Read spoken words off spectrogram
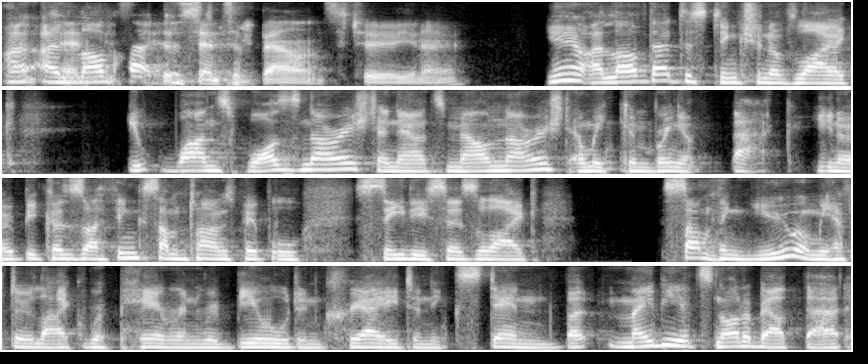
I, I love that. The sense of balance too, you know? Yeah, I love that distinction of like, it once was nourished and now it's malnourished and we can bring it back you know because i think sometimes people see this as like something new and we have to like repair and rebuild and create and extend. But maybe it's not about that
